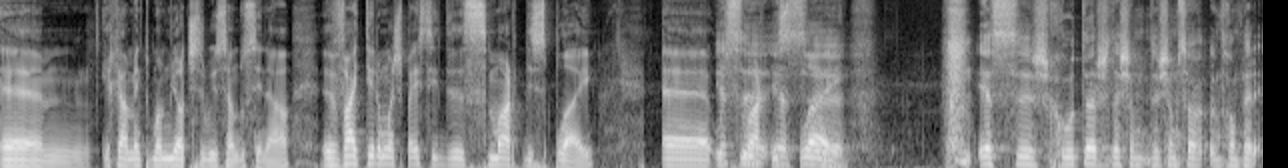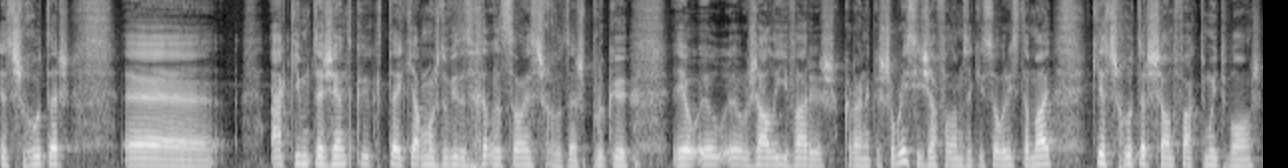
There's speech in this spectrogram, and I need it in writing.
um, e realmente uma melhor distribuição do sinal. Vai ter uma espécie de smart display. Uh, o esse, smart display. Esse, esses routers, deixa-me deixa só interromper, esses routers uh, há aqui muita gente que, que, tem aqui algumas dúvidas em relação a esses routers, porque eu, eu, eu, já li várias crónicas sobre isso e já falamos aqui sobre isso também, que esses routers são de facto muito bons,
